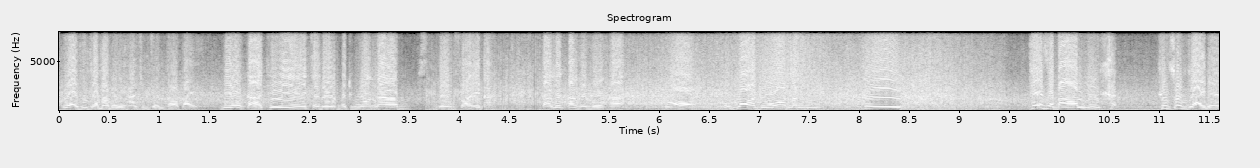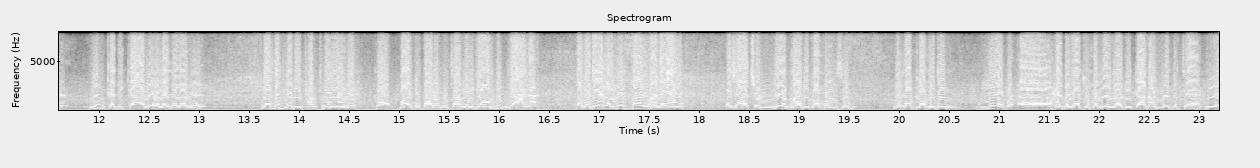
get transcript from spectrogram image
เพื่อที่จะมาบริหารชุมชนต่อไป มีโอกาสที่จะโดนประท้วงแล้วโดนสอยนะการเลือกตั้งเป็นโมฆะก็ผมก็ดูว่ามันคือเทศบาลหรือ คือส่วนใหญ่เนี่ยเรื่องกติกาเรื่องอะไรก็แล้วเนี่ยเราไม่เคยโดนทักท้วงเลยนะก็ปล่อยไปตามธรรมชาติเรายอมทุกอย่างอะแต่วันนี้เราเลือกตั้งมาแล้ว ประชาชนเลือกมาด้วยความบริสุทธิ์นะครับเราไม่ได้เลือกเอ่อให้ประชาชนมาเลือกเราด้วยการเอาเงินไปแจกหรือ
